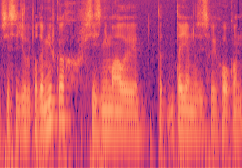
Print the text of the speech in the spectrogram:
Всі сиділи по домівках, всі знімали таємно зі своїх окон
